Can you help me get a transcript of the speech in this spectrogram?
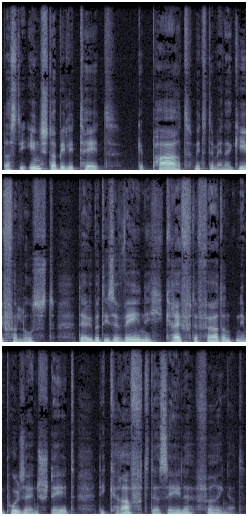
dass die Instabilität gepaart mit dem Energieverlust, der über diese wenig kräftefördernden Impulse entsteht, die Kraft der Seele verringert.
